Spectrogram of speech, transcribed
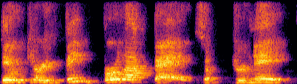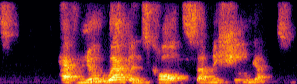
They would carry big burlap bags of grenades, have new weapons called submachine guns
